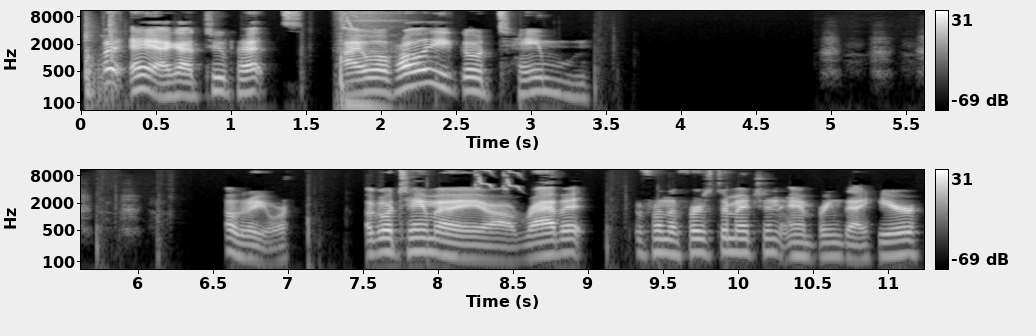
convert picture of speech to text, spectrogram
But hey, I got two pets. I will probably go tame... Oh, there you are. I'll go tame a uh, rabbit from the first dimension and bring that here.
